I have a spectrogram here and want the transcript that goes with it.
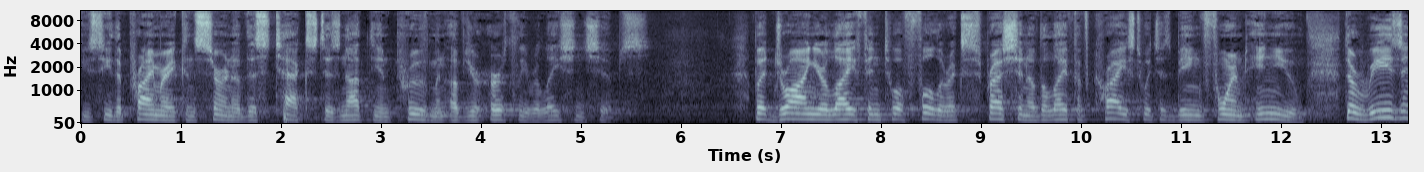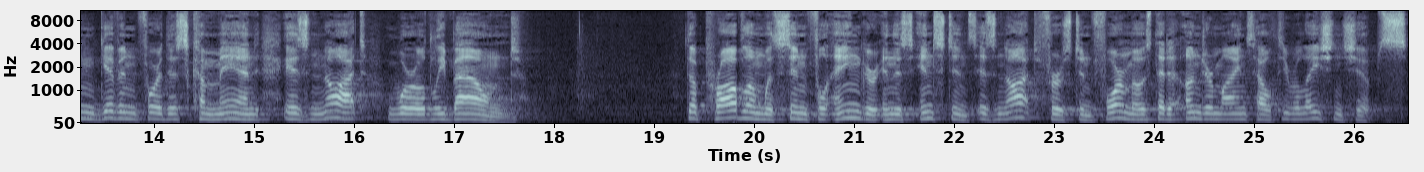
You see, the primary concern of this text is not the improvement of your earthly relationships but drawing your life into a fuller expression of the life of Christ which is being formed in you. The reason given for this command is not worldly bound. The problem with sinful anger in this instance is not, first and foremost, that it undermines healthy relationships.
